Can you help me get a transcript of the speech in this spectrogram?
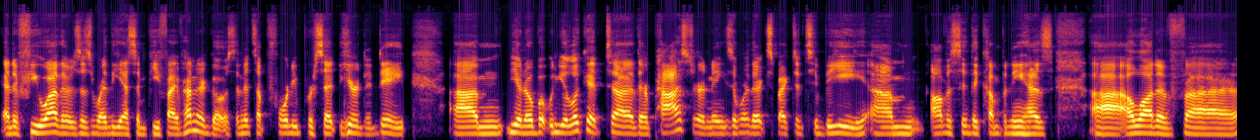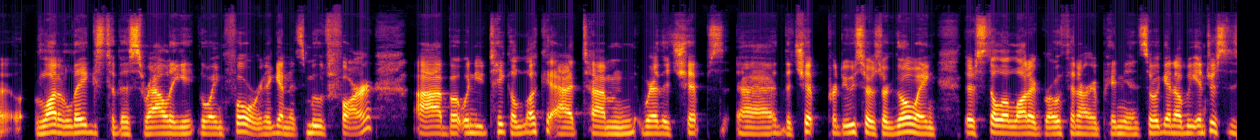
and a few others is where the S and P 500 goes, and it's up 40 percent year to date. Um, you know, but when you look at uh, their past earnings and where they're expected to be, um, obviously the company has uh, a lot of uh, a lot of legs to this rally going forward. Again, it's moved far, uh, but when you take a look at um, where the chips, uh, the chip producers are going, there's still a lot of growth in our opinion. So again, it'll be interesting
